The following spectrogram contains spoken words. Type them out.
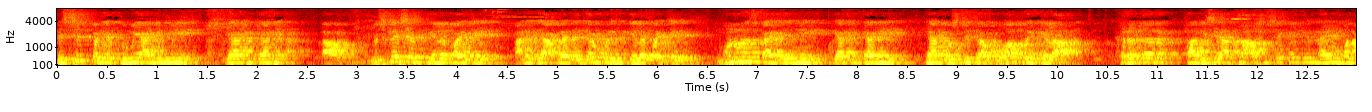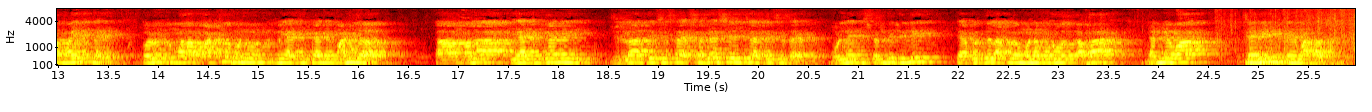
निश्चितपणे तुम्ही आणि मी या ठिकाणी विश्लेषण केलं पाहिजे आणि ते आपल्या नेत्यांपर्यंत गेलं पाहिजे. म्हणूनच काय ते मी या ठिकाणी ह्या गोष्टीचा उहापोह केला. खरं तर हा विषय आता असू शकेल की नाही मला माहीत नाही. परंतु मला वाटलं म्हणून मी या ठिकाणी मांडलं. मला या ठिकाणी जिल्हा अध्यक्ष साहेब सगळ्या शैलीचे अध्यक्ष साहेब बोलण्याची संधी दिली. त्याबद्दल आपलं मनपूर्वक आभार. धन्यवाद. जय हिंद जय महाराष्ट्र.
